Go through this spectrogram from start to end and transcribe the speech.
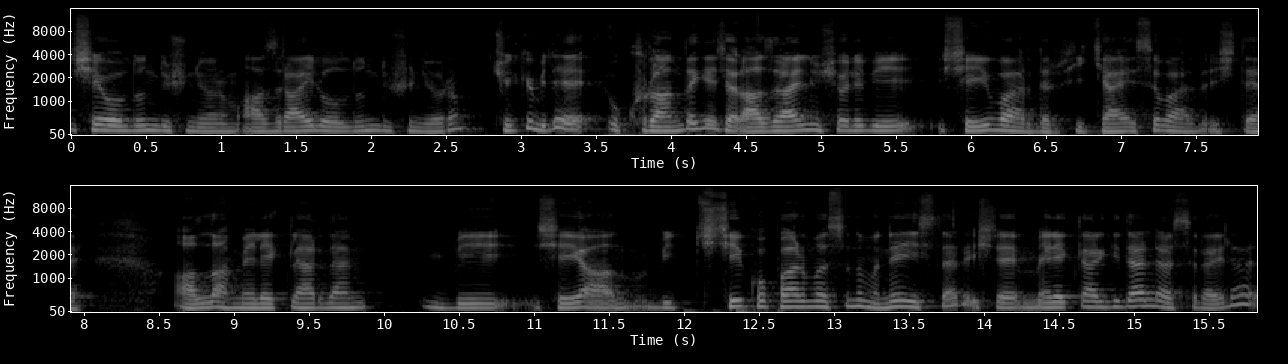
şey olduğunu düşünüyorum. Azrail olduğunu düşünüyorum. Çünkü bir de Kur'an'da geçer. Azrail'in şöyle bir şeyi vardır, hikayesi vardır işte. Allah meleklerden bir şeyi al, bir çiçeği koparmasını mı ne ister? İşte melekler giderler sırayla.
